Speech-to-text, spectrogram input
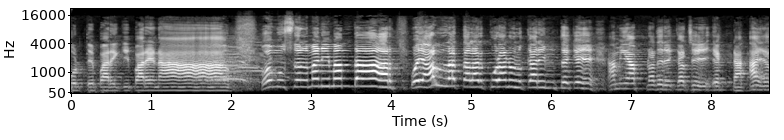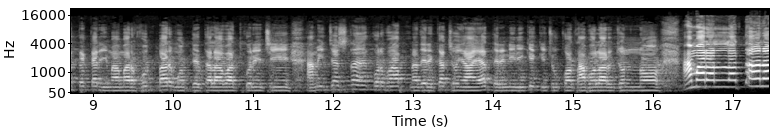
করতে পারে কি পারে না? ও মুসলমান ইমামদার, ওই আল্লাহ তালার কোরআনুল কারিম থেকে আমি আপনাদের কাছে একটা আয়াতে কারিম আমার খুতবার মধ্যে তেলাওয়াত করেছি। আমি চেষ্টা করব আপনাদের কাছে ওই আয়াতের নিরিখে কিছু কথা বলার জন্য। আমার আল্লাহ তাআলা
